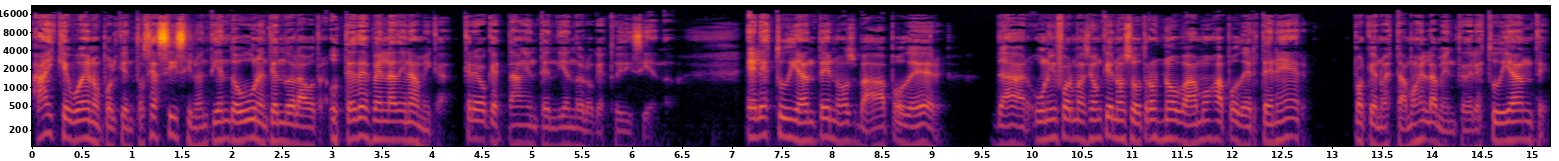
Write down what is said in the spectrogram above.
ay, qué bueno, porque entonces así, si no entiendo una, entiendo la otra. Ustedes ven la dinámica, creo que están entendiendo lo que estoy diciendo. El estudiante nos va a poder dar una información que nosotros no vamos a poder tener porque no estamos en la mente del estudiante.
